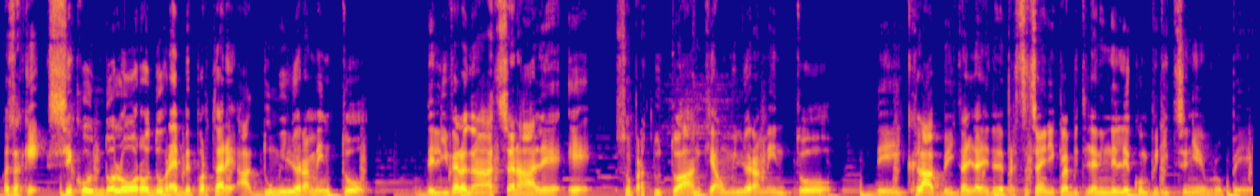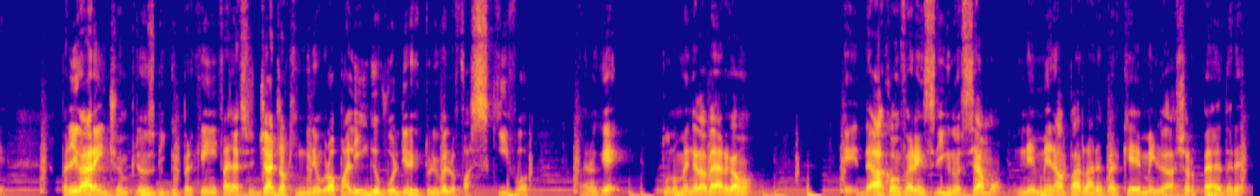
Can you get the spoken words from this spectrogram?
cosa che secondo loro dovrebbe portare ad un miglioramento del livello della nazionale e soprattutto anche a un miglioramento dei club italiani, delle prestazioni dei club italiani nelle competizioni europee. Per arrivare in Champions League, perché in Italia se già giochi in Europa League vuol dire che il tuo livello fa schifo, a meno che tu non venga da Bergamo e della Conference League non stiamo nemmeno a parlare perché è meglio lasciar perdere,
